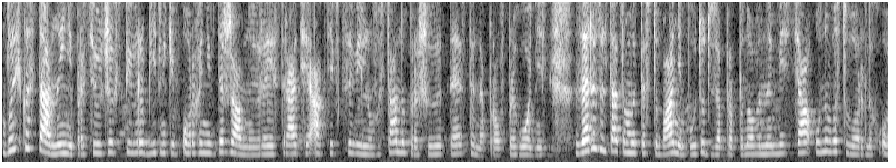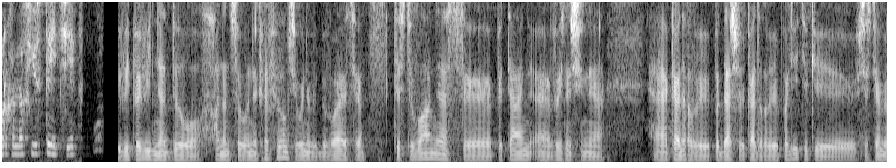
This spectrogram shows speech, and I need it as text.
Близько ста нині працюючих співробітників органів державної реєстрації актів цивільного стану пройшли тести на профпригодність. За результатами тестування будуть запропоновані місця у новостворених органах юстиції. Відповідно до анонсованих реформ, сьогодні відбувається тестування з питань е, визначення кадрової подальшої кадрової політики в системі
